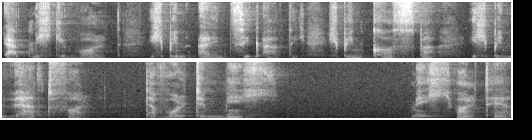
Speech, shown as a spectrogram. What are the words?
Er hat mich gewollt. Ich bin einzigartig. Ich bin kostbar. Ich bin wertvoll. Der wollte mich. Mich wollte er.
